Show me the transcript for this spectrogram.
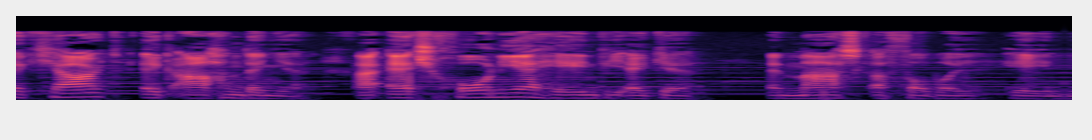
Te ceart ag ahandynja, a eich honia hen fi egau, y masg a phobl hen.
